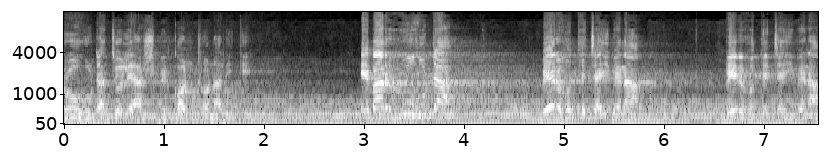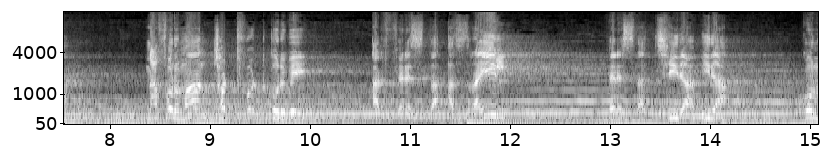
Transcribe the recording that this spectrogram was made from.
রুহুটা চলে আসবে কণ্ঠনালীতে। এবার রুহুটা বের হতে চাইবে না, বের হতে চাইবে না। নাফরমান ছটফট করবে। আর ফেরেস্তা আজরাইল ফেরেস্তা ছিরা বিরা কোন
